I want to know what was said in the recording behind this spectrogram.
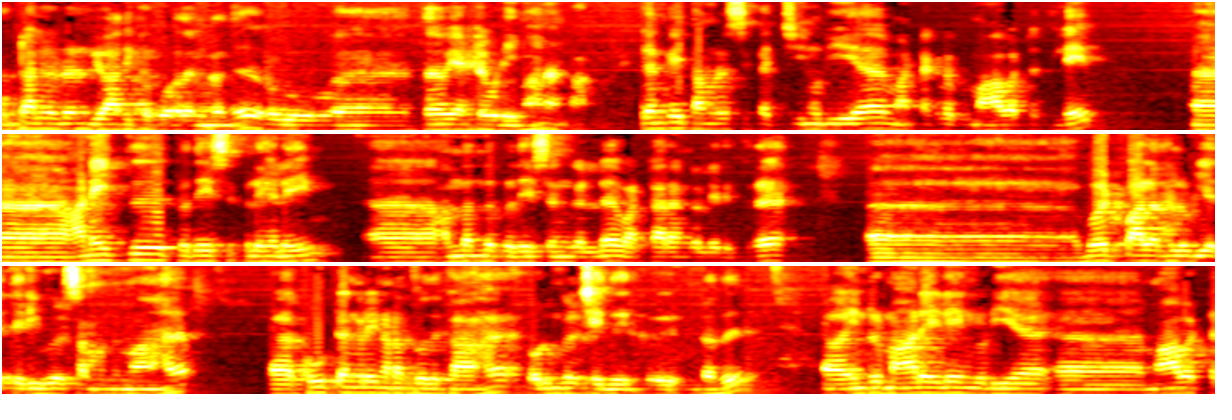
முட்டாளர்களுடன் விவாதிக்க போறதுன்றது ஒரு தேவையற்ற விடயமா நான் பார்க்கிறேன். இலங்கை தமிழரசு கட்சியினுடைய மட்டக்களப்பு மாவட்டத்திலே அனைத்து பிரதேச கிளைகளையும் அந்தந்த பிரதேசங்களில் வட்டாரங்களில் இருக்கிற வேட்பாளர்களுடைய தெரிவுகள் சம்பந்தமாக கூட்டங்களை நடத்துவதற்காக ஒழுங்கல் செய்து இருக்கின்றது இன்று மாலையிலே எங்களுடைய மாவட்ட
